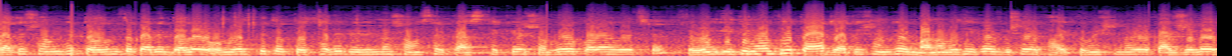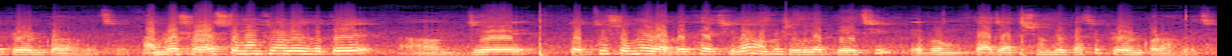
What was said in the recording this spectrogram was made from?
জাতিসংঘের তদন্তকারী দলের অনুরোধকৃত তথ্যাদি বিভিন্ন সংস্থার কাছ থেকে সংগ্রহ করা হয়েছে এবং ইতিমধ্যে তা জাতিসংঘের মানবাধিকার বিষয়ক হাই কমিশনারের কার্যালয়ে প্রেরণ করা হয়েছে। আমরা স্বরাষ্ট্র মন্ত্রণালয় হতে আহ, যে তথ্য সমূহের অপেক্ষায় ছিলাম, আমরা সেগুলো পেয়েছি এবং তা জাতিসংঘের কাছে প্রেরণ করা হয়েছে।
